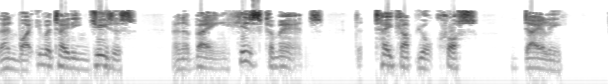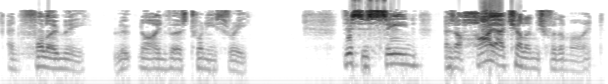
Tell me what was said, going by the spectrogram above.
than by imitating Jesus and obeying His commands to take up your cross daily and follow me. Luke 9 verse 23. This is seen as a higher challenge for the mind.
